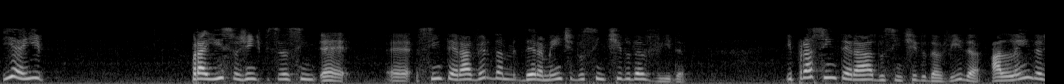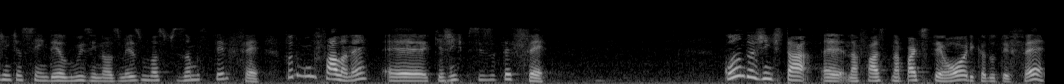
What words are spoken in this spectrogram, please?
e aí, para isso a gente precisa se, é, é, se inteirar verdadeiramente do sentido da vida. E para se inteirar do sentido da vida, além da gente acender a luz em nós mesmos, nós precisamos ter fé. Todo mundo fala, né, é, que a gente precisa ter fé. Quando a gente está é, na, na, parte teórica do ter fé,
